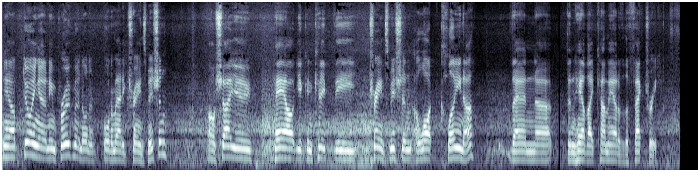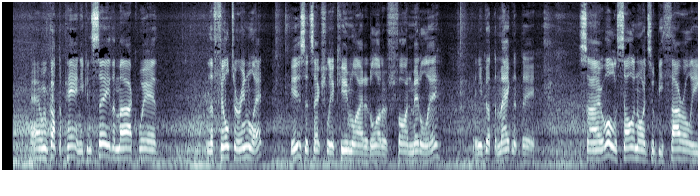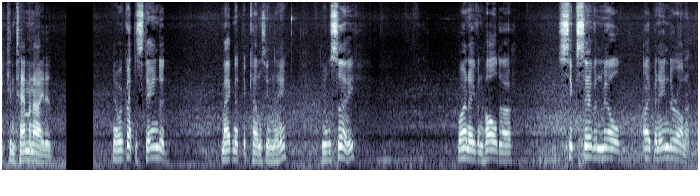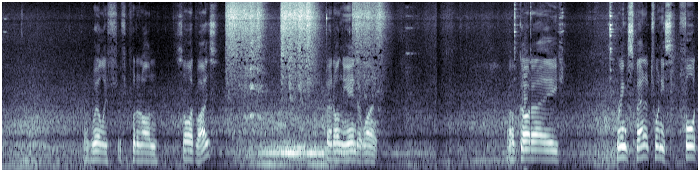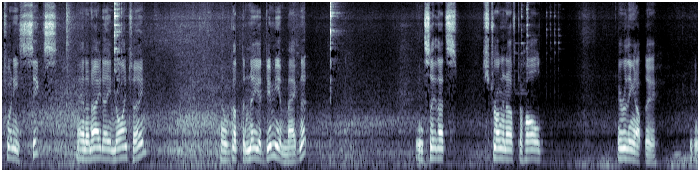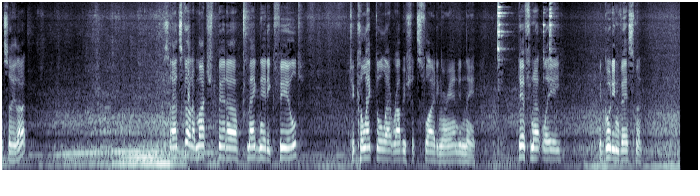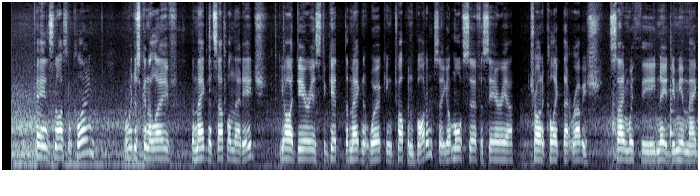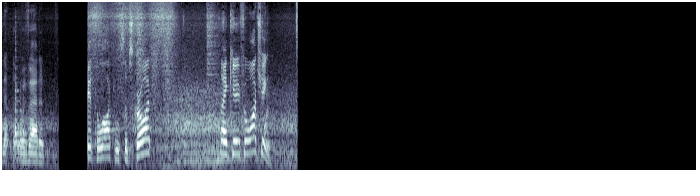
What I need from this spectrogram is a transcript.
Now, doing an improvement on an automatic transmission, I'll show you how you can keep the transmission a lot cleaner than, uh, than how they come out of the factory. And we've got the pan. You can see the mark where the filter inlet is. It's actually accumulated a lot of fine metal there. And you've got the magnet there. So all the solenoids would be thoroughly contaminated. Now we've got the standard magnet that comes in there. You'll see won't even hold a 6-7 mil open ender on it. Well if, if you put it on sideways, but on the end it won't. I've got a ring spanner 2426 and an 1819 and we've got the neodymium magnet. You can see that's strong enough to hold everything up there. You can see that. So it's got a much better magnetic field to collect all that rubbish that's floating around in there. Definitely a good investment. Pan's nice and clean. And we're just going to leave the magnets up on that edge. The idea is to get the magnet working top and bottom so you've got more surface area trying to collect that rubbish. Same with the neodymium magnet that we've added. Get to like and subscribe. Thank you for watching.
